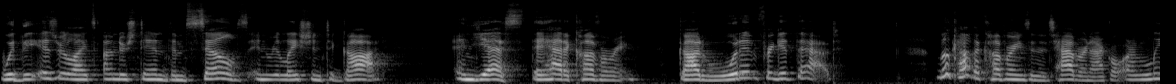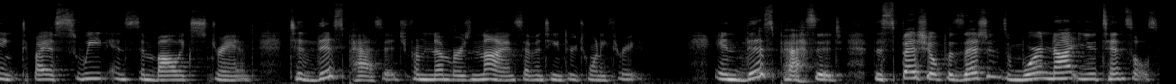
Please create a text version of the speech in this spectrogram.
would the Israelites understand themselves in relation to God. And yes, they had a covering. God wouldn't forget that. Look how the coverings in the tabernacle are linked by a sweet and symbolic strand to this passage from Numbers 9 17 through 23. In this passage, the special possessions were not utensils,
